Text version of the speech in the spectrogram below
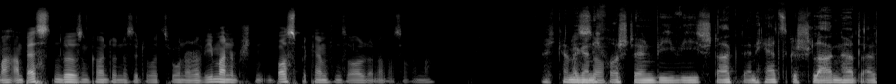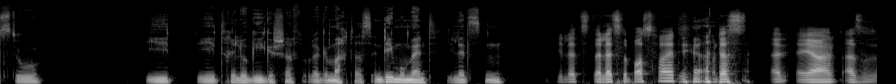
am besten lösen könnte in der Situation oder wie man einen bestimmten Boss bekämpfen soll oder was auch immer. Ich kann mir gar nicht vorstellen, wie, wie stark dein Herz geschlagen hat, als du die, die Trilogie geschafft oder gemacht hast. In dem Moment, die letzten. Die letzte, der letzte Bossfight. Ja. Und das, äh, ja, also.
